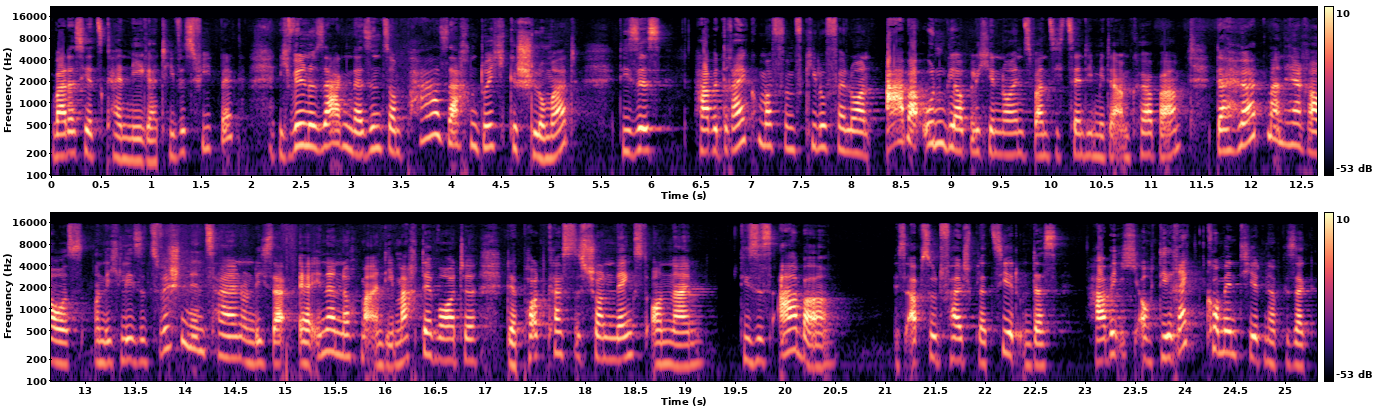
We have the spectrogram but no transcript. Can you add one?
war das jetzt kein negatives Feedback. Ich will nur sagen, da sind so ein paar Sachen durchgeschlummert. Dieses habe 3,5 Kilo verloren, aber unglaubliche 29 Zentimeter am Körper. Da hört man heraus, und ich lese zwischen den Zeilen und ich erinnere nochmal an die Macht der Worte. Der Podcast ist schon längst online. Dieses Aber ist absolut falsch platziert und das habe ich auch direkt kommentiert und habe gesagt,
